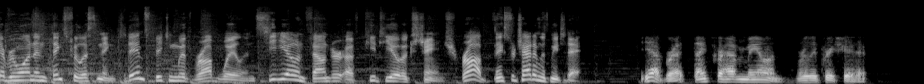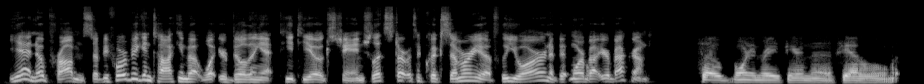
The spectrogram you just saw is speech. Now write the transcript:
everyone, and thanks for listening. Today I'm speaking with Rob Whalen, CEO and founder of PTO Exchange. Rob, thanks for chatting with me today. Yeah, Brett, thanks for having me on. Really appreciate it. Yeah, no problem. So before we begin talking about what you're building at PTO Exchange, let's start with a quick summary of who you are and a bit more about your background. So, born and raised here in the Seattle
